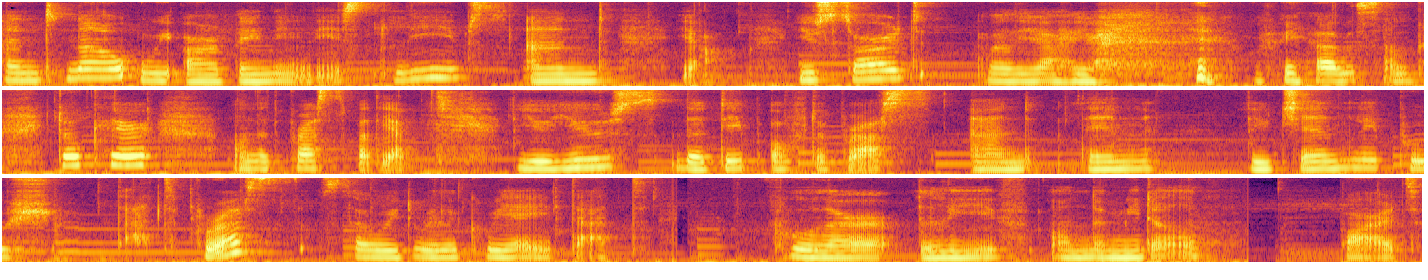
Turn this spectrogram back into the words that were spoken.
And now we are painting these leaves and yeah, you start well yeah here. We have some dog hair on that brush but yeah. You use the tip of the brush and then you gently push that brush so it will create that fuller leaf on the middle part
